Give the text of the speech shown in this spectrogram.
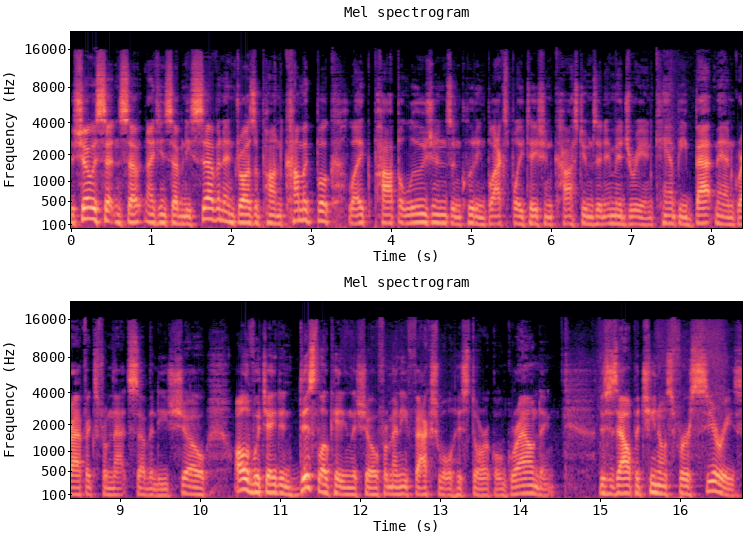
The show is set in 1977 and draws upon comic book like pop illusions, including blaxploitation costumes and imagery and campy Batman graphics from that 70s show, all of which aid in dislocating the show from any factual historical grounding. This is Al Pacino's first series.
